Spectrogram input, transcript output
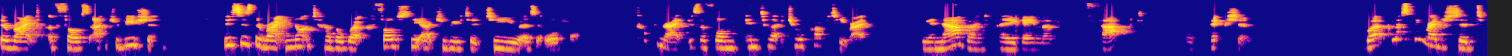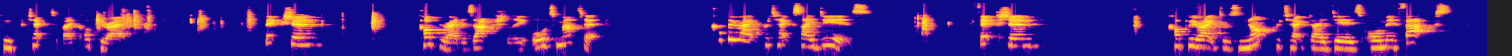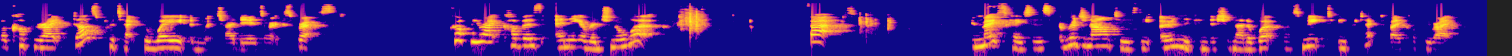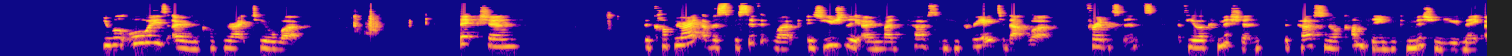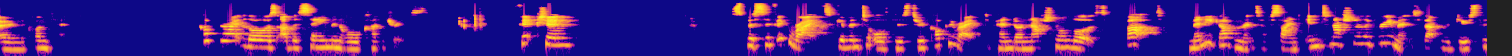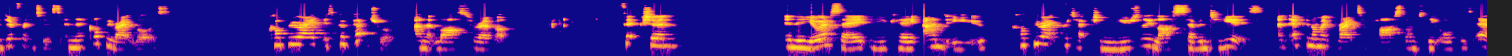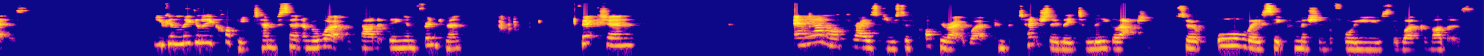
The right of false attribution. This is the right not to have a work falsely attributed to you as an author. Copyright is a form of intellectual property right. We are now going to play a game of fact or fiction. Work must be registered to be protected by copyright. Fiction. Copyright is actually automatic. Copyright protects ideas. Fiction. Copyright does not protect ideas or mere facts, but copyright does protect the way in which ideas are expressed. Copyright covers any original work. Fact. In most cases, originality is the only condition that a work must meet to be protected by copyright. You will always own the copyright to your work. Fiction. The copyright of a specific work is usually owned by the person who created that work. For instance, if you are commissioned, the person or company who commissioned you may own the content. Copyright laws are the same in all countries. Fiction. Specific rights given to authors through copyright depend on national laws, but many governments have signed international agreements that reduce the differences in their copyright laws. Copyright is perpetual and it lasts forever. Fiction. In the USA, UK, and EU, copyright protection usually lasts 70 years, and economic rights are passed on to the author's heirs. You can legally copy 10% of a work without it being infringement. Fiction. Any unauthorized use of copyright work can potentially lead to legal action, so always seek permission before you use the work of others.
